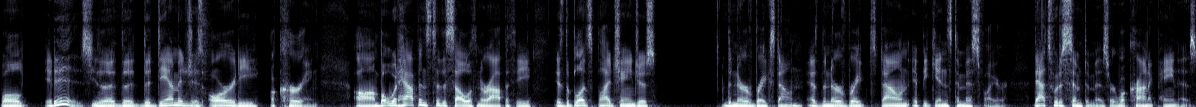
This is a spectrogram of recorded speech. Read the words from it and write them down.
Well, it is. The the the damage is already occurring. Um, but what happens to the cell with neuropathy is the blood supply changes, the nerve breaks down. As the nerve breaks down, it begins to misfire. That's what a symptom is, or what chronic pain is.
